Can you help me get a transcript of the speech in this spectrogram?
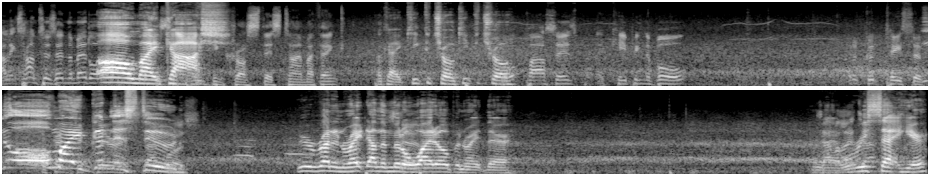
Alex Hunter's in the middle. Oh my It's a beating gosh. Cross this time, I think. Okay, keep control, keep control. Short passes, but they're keeping the ball. What a good piece of. No, my goodness, dude. We were running right down the middle, Sterling. wide open right there. Alright, we'll reset here.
